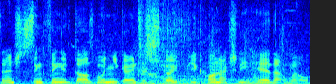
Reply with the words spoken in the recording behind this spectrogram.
It's an interesting thing it does. When you go into scope, you can't actually hear that well.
